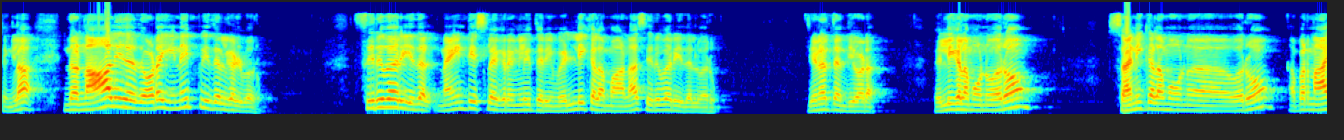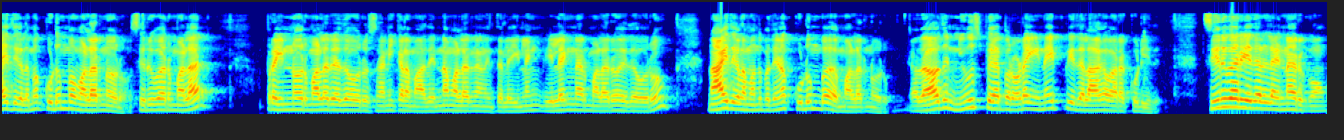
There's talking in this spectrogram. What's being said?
சரிங்களா? இந்த நாளிதழோட இணைப்பு இதழ்கள் வரும். சிறுவர் இதழ் நைன்டிஸில் இருக்கிறவங்களுக்கு தெரியும் வெள்ளிக்கிழமானா சிறுவர் இதழ் வரும். தினத்தந்தியோட. வெள்ளிக்கிழமை ஒன்று வரும் சனிக்கிழமை ஒன்று வரும் அப்புறம் ஞாயிற்றுக்கிழமை குடும்ப மலர்னு வரும். சிறுவர் மலர் அப்புறம் இன்னொரு மலர் ஏதோ ஒரு சனிக்கிழமை. அது என்ன மலர்னு எனக்கு தெரியல. இளைஞ இளைஞர் மலரோ ஏதோ வரும். ஞாயிற்றுக்கிழமை வந்து பார்த்திங்கன்னா குடும்ப மலர்னு வரும். அதாவது நியூஸ் பேப்பரோட இணைப்பு இதழாக வரக்கூடியது. சிறுவர் இதழில் என்ன இருக்கும்?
